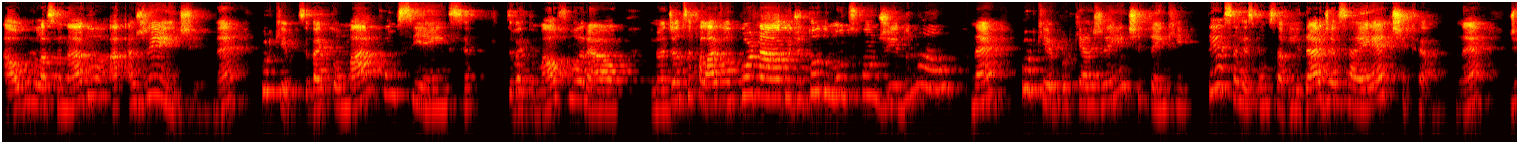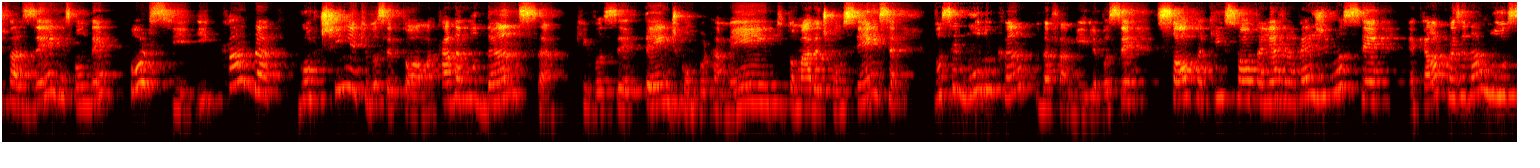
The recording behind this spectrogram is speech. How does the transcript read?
algo relacionado a, a gente, né? Por quê? Porque você vai tomar consciência, você vai tomar o floral, não adianta você falar, ah, vou pôr na água de todo mundo escondido. Não, né? Por quê? Porque a gente tem que ter essa responsabilidade, essa ética, né? De fazer e responder por si. E cada gotinha que você toma, cada mudança que você tem de comportamento, tomada de consciência, você muda o campo da família. Você solta aqui, solta ali através de você. É aquela coisa da luz,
